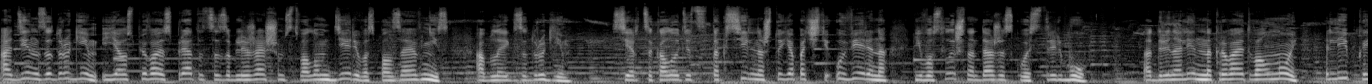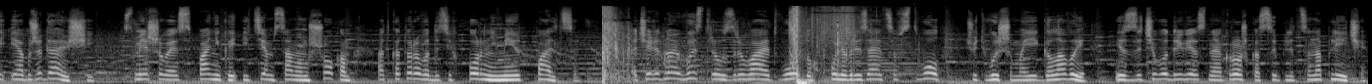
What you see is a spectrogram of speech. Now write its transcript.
Один за другим, и я успеваю спрятаться за ближайшим стволом дерева, сползая вниз, а Блейк за другим. Сердце колотится так сильно, что я почти уверена, его слышно даже сквозь стрельбу. Адреналин накрывает волной, липкой и обжигающей смешиваясь с паникой и тем самым шоком, от которого до сих пор не имеют пальцы. Очередной выстрел взрывает воздух, пуля врезается в ствол чуть выше моей головы, из-за чего древесная крошка сыплется на плечи.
